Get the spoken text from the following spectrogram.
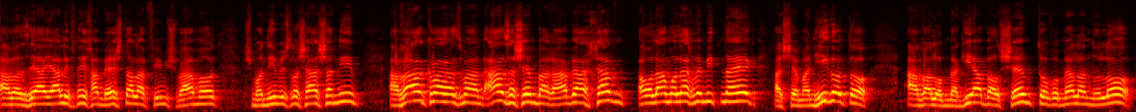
אבל זה היה לפני 5,783 שנים. עבר כבר הזמן, אז השם ברא, ועכשיו העולם הולך ומתנהג, השם מנהיג אותו, אבל הוא מגיע בעל שם טוב, אומר לנו לא.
